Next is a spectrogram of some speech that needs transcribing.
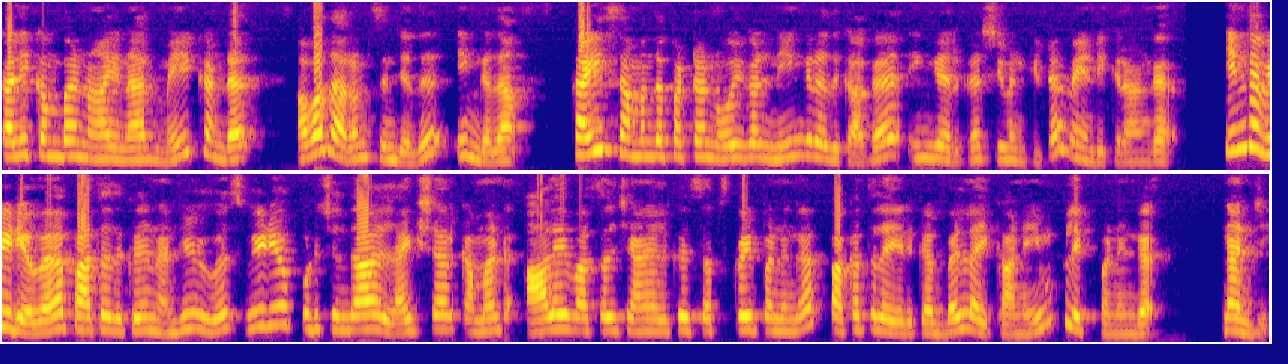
கலிக்கம்ப நாயனார் மெய்கண்டர் அவதாரம் செஞ்சது இங்கதான். கை சம்பந்தப்பட்ட நோய்கள் நீங்கிறதுக்காக இங்க இருக்க சிவன் கிட்ட வேண்டிக்கிறாங்க. இந்த வீடியோவை பார்த்ததுக்கு நன்றி வியூவர்ஸ் வீடியோ பிடிச்சிருந்தா லைக் ஷேர் கமெண்ட் ஆலைவாசல் சேனலுக்கு சப்ஸ்கிரைப் பண்ணுங்க. பக்கத்துல இருக்க பெல் ஐக்கானையும் கிளிக் பண்ணுங்க. நன்றி.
